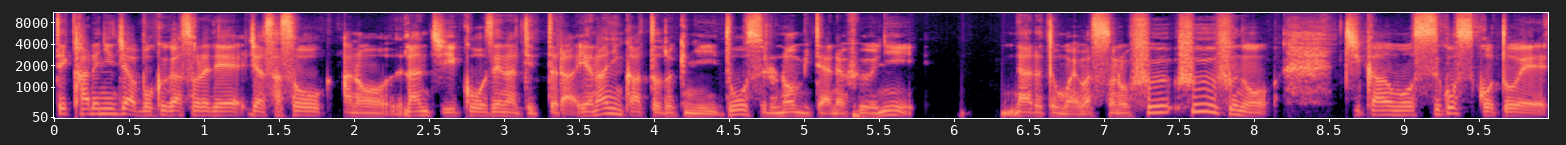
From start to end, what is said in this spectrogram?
で仮にじゃあ僕がそれでじゃあ誘おうあのランチ行こうぜなんて言ったらいや何かあった時にどうするのみたいな風になると思います。その夫夫婦の時間を過ごすことへっ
